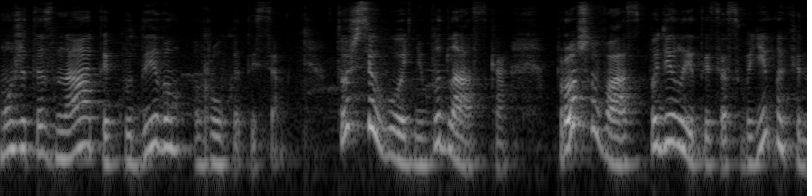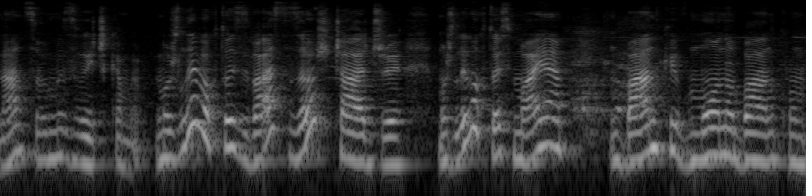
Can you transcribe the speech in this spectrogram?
можете знати, куди вам рухатися. Тож сьогодні, будь ласка, прошу вас поділитися своїми фінансовими звичками. Можливо, хтось з вас заощаджує, можливо, хтось має банки в монобанку.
